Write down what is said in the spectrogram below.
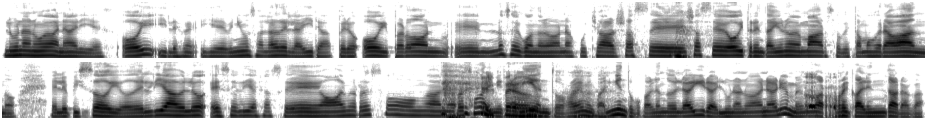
luna nueva en Aries. Hoy, y les y venimos a hablar de la ira, pero hoy, perdón, eh, no sé cuándo lo van a escuchar. Ya sé, ya sé hoy, 31 de marzo, que estamos grabando el episodio del diablo. Es el día, ya sé, ay, me rezonga, me rezonga y me caliento, me caliento, porque hablando de la ira y luna nueva en Aries me vengo a recalentar acá.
